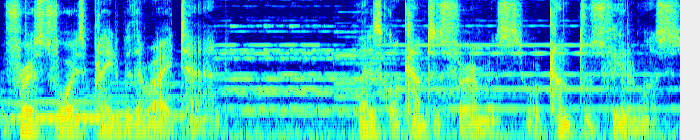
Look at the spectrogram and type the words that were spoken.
The first voice played with the right hand. That is called cantus firmus or cantus firmus.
